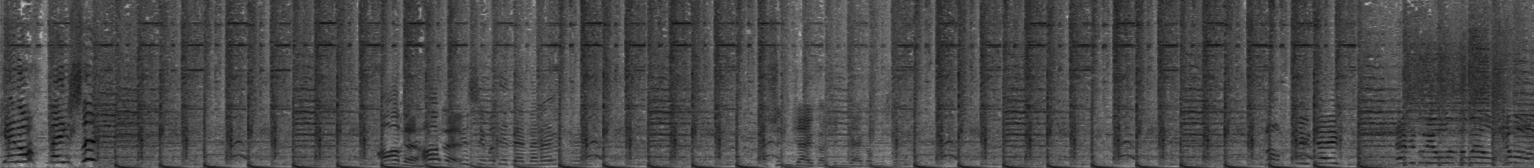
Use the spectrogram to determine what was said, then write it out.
Get off, Mason! Harder, harder. You see what I did there, Benno? I shouldn't joke. I shouldn't joke, obviously. Everybody all over the world, come on.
